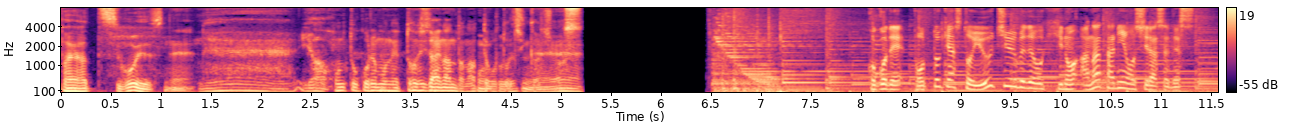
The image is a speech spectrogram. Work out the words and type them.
ぱいあってすごいですね。ねいや本当これもネットの時代なんだなってことを実感します。ここでポッドキャスト YouTube でお聞きのあなたにお知らせです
